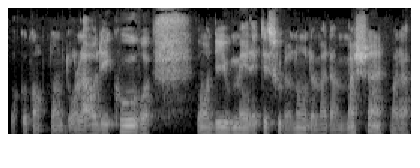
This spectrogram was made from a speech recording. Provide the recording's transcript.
pour que quand on, la redécouvre, on dit mais elle était sous le nom de Madame Machin. Voilà,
